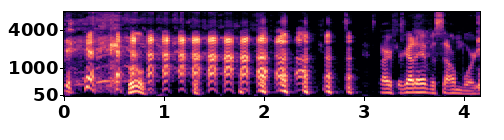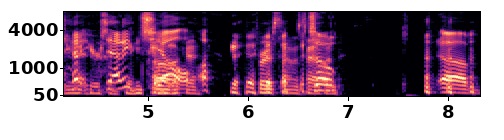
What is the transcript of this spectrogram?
Sorry, I forgot I have a soundboard. You might hear Daddy, something. chill. okay. First time it's So- um,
